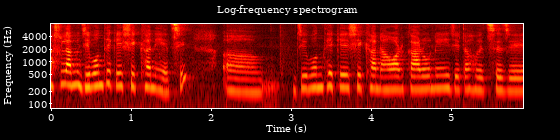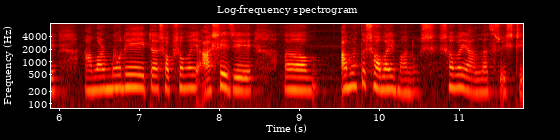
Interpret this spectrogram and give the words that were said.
আসলে আমি জীবন থেকেই শিক্ষা নিয়েছি। জীবন থেকে শিক্ষা নেওয়ার কারণেই যেটা হয়েছে যে আমার মনে এটা সবসময় আসে যে আমরা তো সবাই মানুষ, সবাই আল্লাহ সৃষ্টি।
